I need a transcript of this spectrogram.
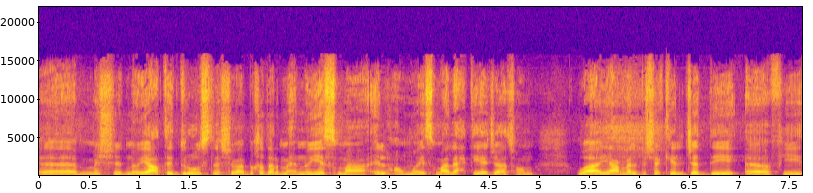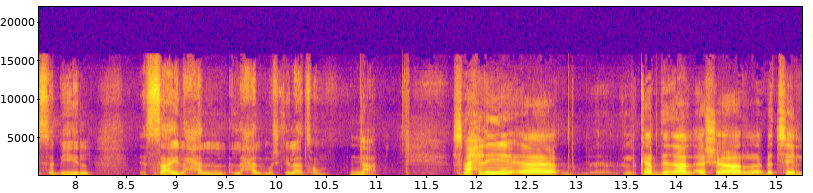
آه، مش إنه يعطي دروس للشباب بقدر ما إنه يسمع لهم ويسمع لاحتياجاتهم ويعمل بشكل جدي آه، في سبيل السعي لحل لحل مشكلاتهم. نعم. اسمح لي الكاردينال أشار بتسيل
